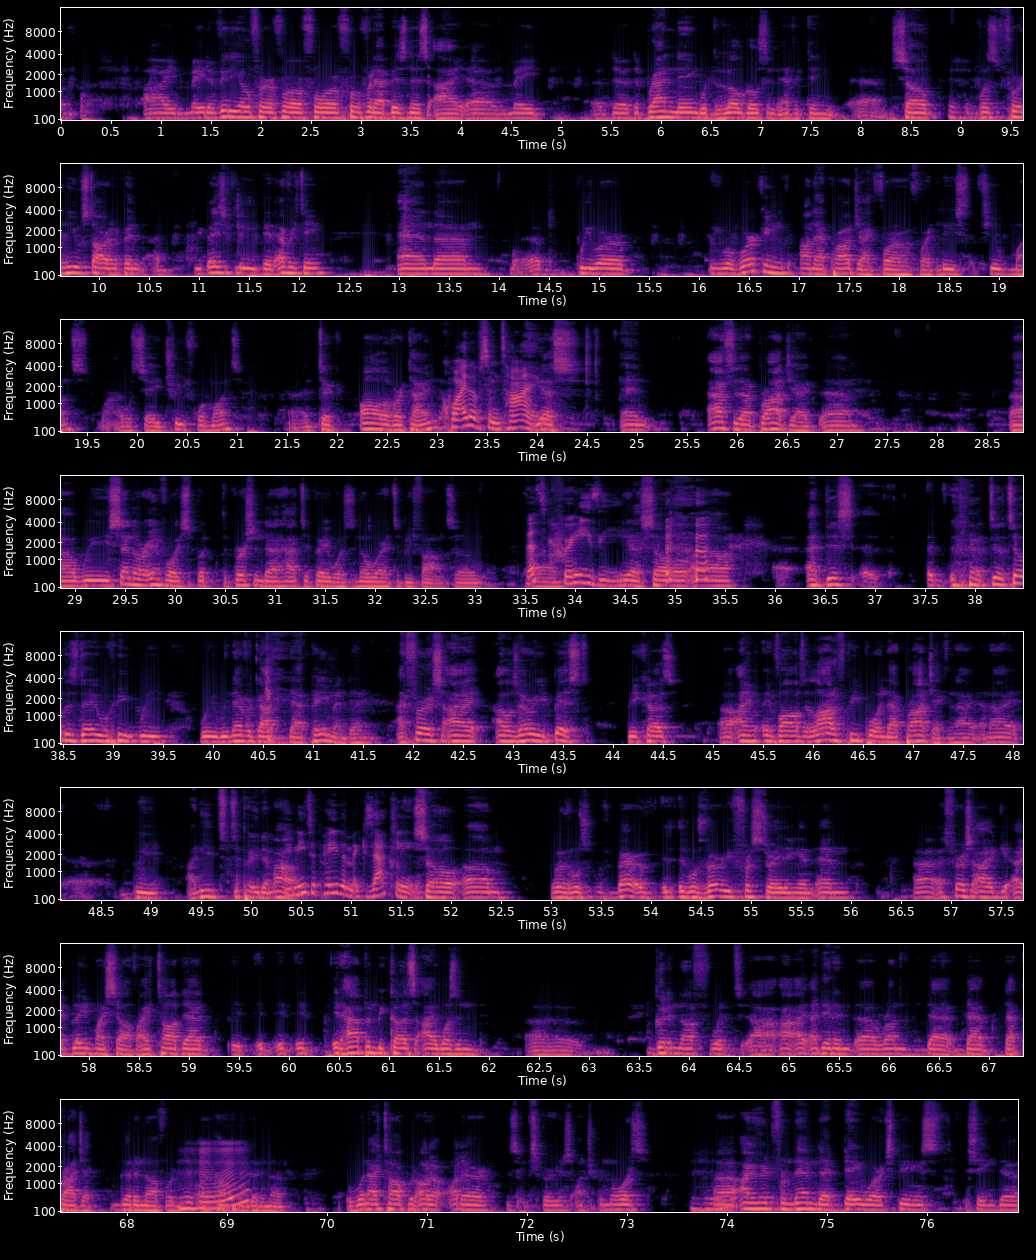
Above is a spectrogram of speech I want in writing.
I made a video for for for for, for that business. I uh, made uh, the the branding with the logos and everything. Um, so it was for a new startup, and uh, we basically did everything. And um, uh, we were we were working on that project for for at least a few months. I would say three four months. Uh, it took all of our time. Quite of some time. Yes, and after that project, um, uh, we sent our invoice, but the person that had to pay was nowhere to be found. So That's crazy. yeah, so uh, at this uh, till, till this day, we, we we we never got that payment. And at first, I I was very pissed because uh, I involved a lot of people in that project, and I and I uh, we I needed to pay them out. You need to pay them exactly. So um, it was very it, was very frustrating, and and uh, at first I I blamed myself. I thought that it it, it, it, happened because I wasn't uh, good enough with uh, I I didn't uh, run that that that project good enough or, or company good enough. But when I talk with other other experienced entrepreneurs, uh, I heard from them that they were experiencing the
